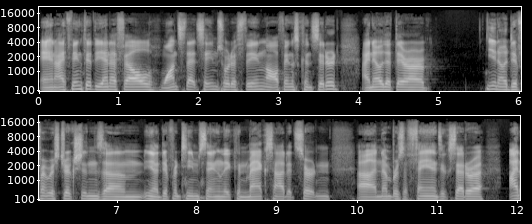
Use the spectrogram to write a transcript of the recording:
and I think that the NFL wants that same sort of thing, all things considered. I know that there are you know different restrictions um you know different teams saying they can max out at certain uh, numbers of fans etc I,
